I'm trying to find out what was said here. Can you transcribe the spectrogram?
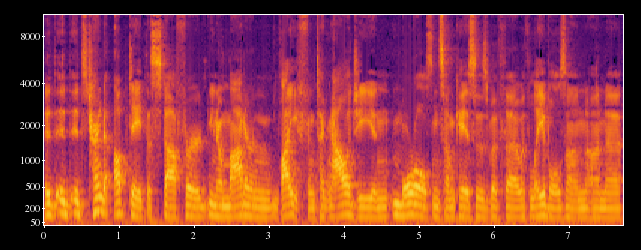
it, it, it's trying to update the stuff for you know modern life and technology and morals in some cases with uh, with labels on on uh,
